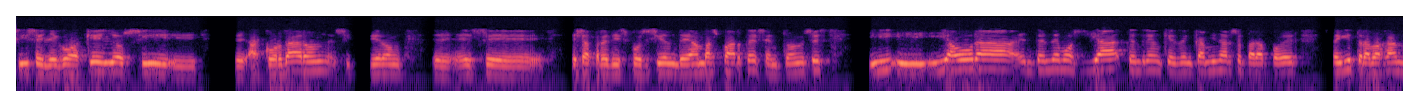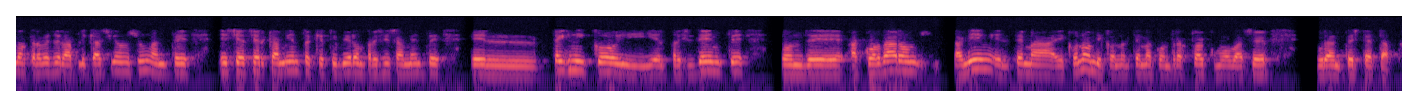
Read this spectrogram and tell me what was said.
sí se llegó a aquello, sí eh, acordaron, sí tuvieron ese, esa predisposición de ambas partes, entonces y, y, y, ahora entendemos ya tendrían que encaminarse para poder seguir trabajando a través de la aplicación Zoom ante ese acercamiento que tuvieron precisamente el técnico y el presidente, donde acordaron también el tema económico, no el tema contractual, como va a ser durante esta etapa.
